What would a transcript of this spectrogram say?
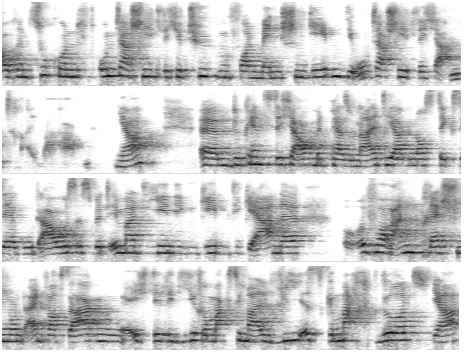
auch in Zukunft unterschiedliche Typen von Menschen geben, die unterschiedliche Antreiber haben. Ja, ähm, du kennst dich ja auch mit Personaldiagnostik sehr gut aus. Es wird immer diejenigen geben, die gerne voranpreschen und einfach sagen, ich delegiere maximal, wie es gemacht wird, ja,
